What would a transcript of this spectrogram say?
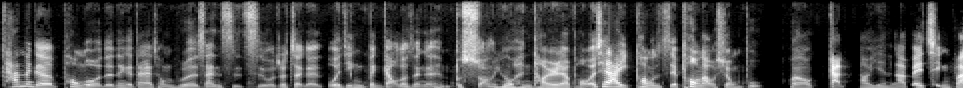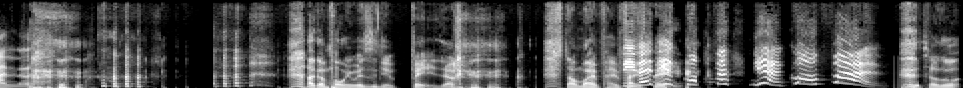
他那个碰我的那个大概重复了三四次，我就整个我已经被搞到整个人很不爽，因为我很讨厌人家碰我，而且他一碰就直接碰到我胸部。我要干，讨厌啦，被侵犯了。他敢碰我，以为是你的背这样，然后帮你拍拍背。你很过分，你很过分。想说，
